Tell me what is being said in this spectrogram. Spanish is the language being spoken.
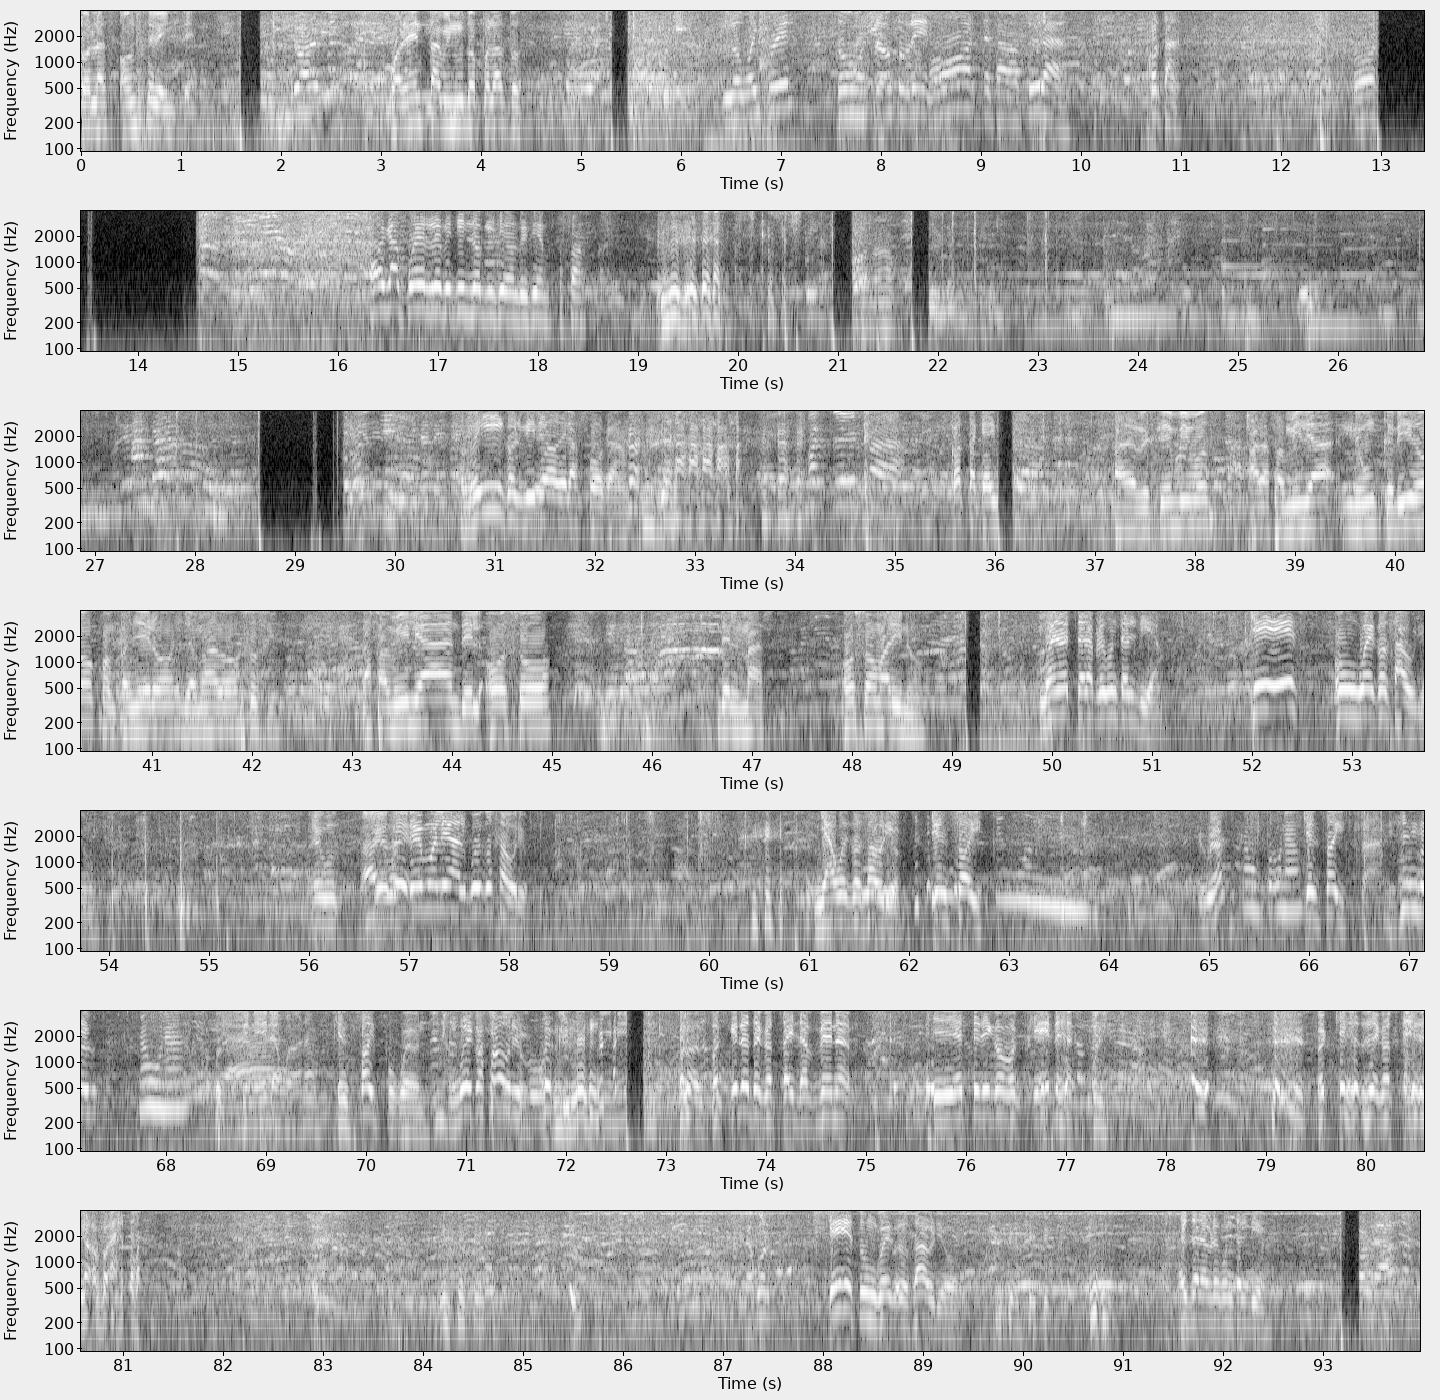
Son las 11.20. 40 minutos por las 12. Lo hizo él, todo mostrado sobre él. Corta esa basura. Corta. Oiga, ¿puedes repetir lo que hicieron recién, por favor? Rico el video de la foca. Corta que hay. A ver, recién vimos a la familia de un querido compañero llamado Susi. La familia del oso del mar. Oso marino. Bueno, esta es la pregunta del día. ¿Qué es un huecosaurio? Preguntémosle al huecosaurio. Ya, huecosaurio. ¿Quién soy? Tengo un... Una... ¿Quién soy? No, una... ¿Quién era, weón? ¿Quién soy, pues? Un huecosaurio, ¿Por qué no te cortáis las venas? Y este digo, ¿por qué no? ¿Por qué no te cortáis las venas? ¿Qué es un huecosaurio? Esa es la pregunta del día.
